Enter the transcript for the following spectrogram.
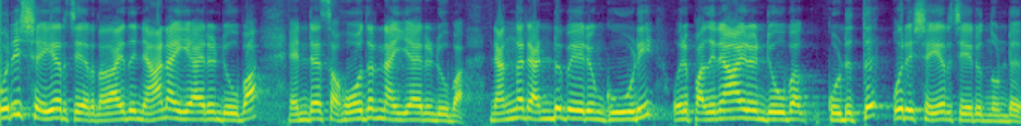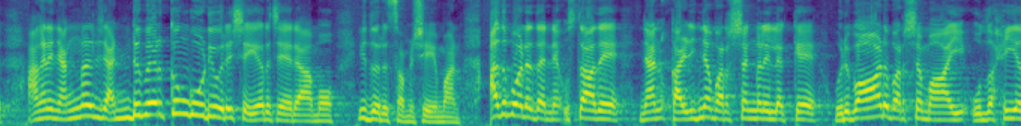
ഒരു ഷെയർ ചേർന്ന് അതായത് ഞാൻ അയ്യായിരം രൂപ എന്റെ സഹോദരൻ അയ്യായിരം രൂപ. ഞങ്ങൾ രണ്ടുപേരും കൂടി ഒരു പതിനായിരം രൂപ കൊടുത്ത് ഒരു ഷെയർ ചേരുന്നുണ്ട്. അങ്ങനെ ഞങ്ങൾ രണ്ടുപേർക്കും കൂടി ഒരു ഷെയർ ചേരാമോ? ഇതൊരു സംശയമാണ്. അതുപോലെ തന്നെ ഉസ്താദെ ഞാൻ കഴിഞ്ഞ വർഷങ്ങളിലൊക്കെ ഒരുപാട് വർഷമായി ഉദഹയ്യ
